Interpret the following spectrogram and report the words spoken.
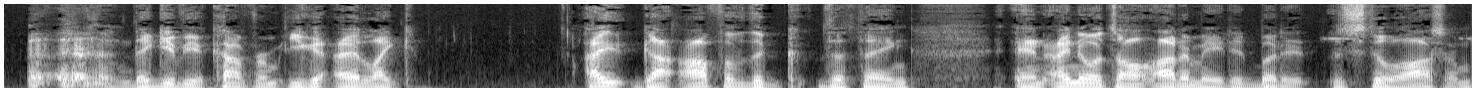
they give you a confirm. You got, I like. I got off of the the thing, and I know it's all automated, but it, it's still awesome.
